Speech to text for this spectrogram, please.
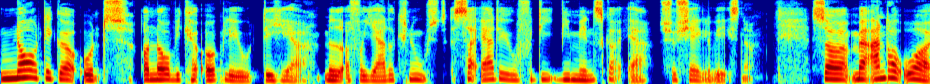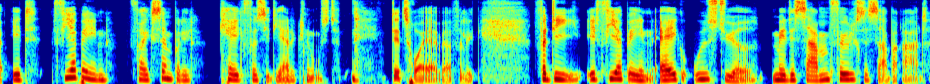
når det gør ondt, og når vi kan opleve det her med at få hjertet knust, så er det jo fordi vi mennesker er sociale væsener. Så med andre ord, et firben for eksempel kan ikke få sit hjerte knust. det tror jeg i hvert fald ikke. Fordi et firben er ikke udstyret med det samme følelsesapparat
